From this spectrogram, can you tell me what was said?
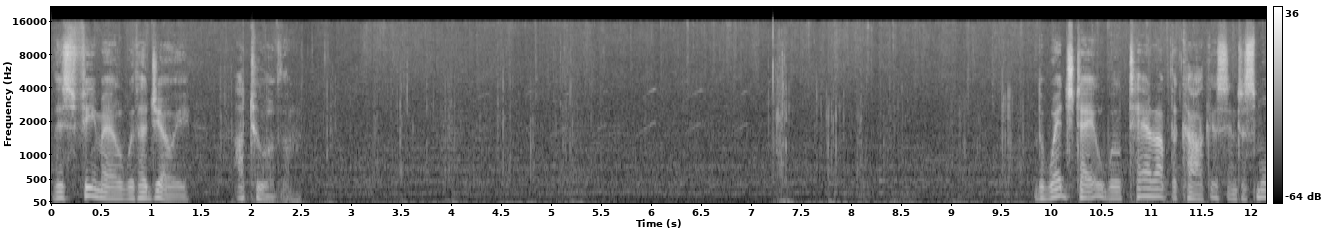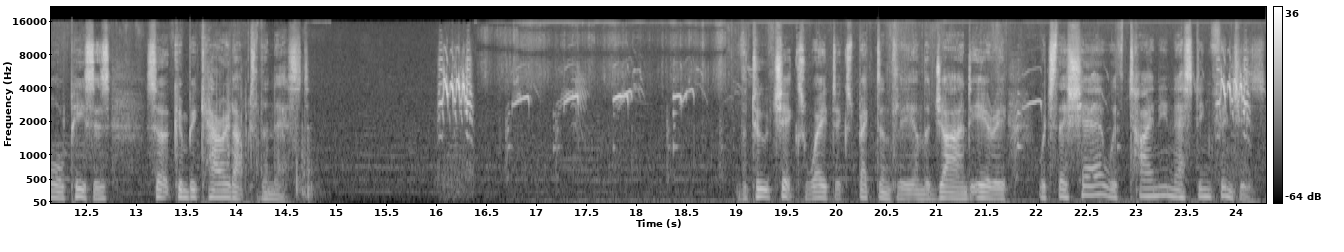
This female with her joey are two of them. The wedge tail will tear up the carcass into small pieces so it can be carried up to the nest. The two chicks wait expectantly in the giant eyrie, which they share with tiny nesting finches.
